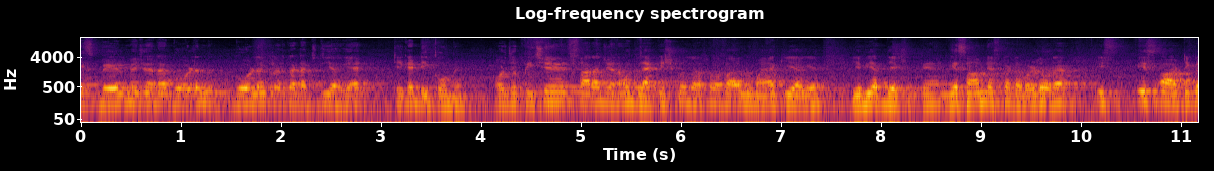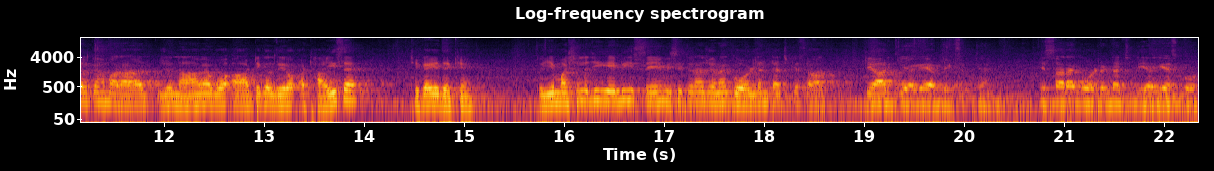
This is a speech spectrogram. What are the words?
इस बेल में जो है ना गोल्डन गोल्डन कलर का टच दिया गया है, ठीक है डिको में। और जो पीछे सारा जो है ना वो ब्लैकिश को ज़रा थोड़ा सा नुमाया किया गया। ये भी आप देख सकते हैं। ये सामने इसका डबल डोर है। इस इस आर्टिकल का हमारा जो नाम है वो आर्टिकल ज़ीरो अट्ठाईस है। ठीक है, ये देखें। तो ये माशाल्लाह जी, ये भी सेम इसी तरह जो है ना गोल्डन टच के साथ तैयार किया गया आप देख सकते हैं। ये सारा गोल्डन टच दिया गया इसको,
